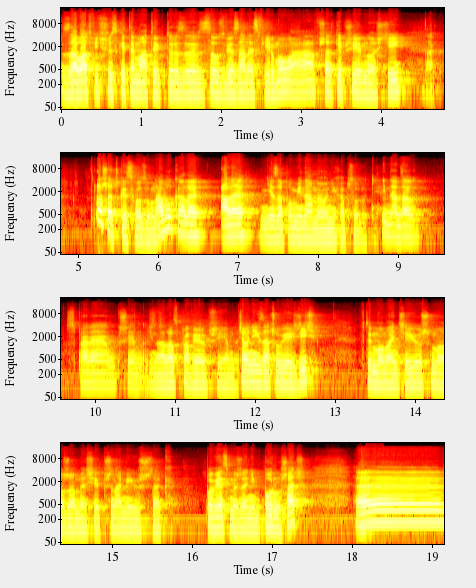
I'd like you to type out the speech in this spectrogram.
załatwić wszystkie tematy, które są związane z firmą, a wszelkie przyjemności Tak. troszeczkę schodzą na bok, ale, ale nie zapominamy o nich absolutnie. I nadal sprawiają przyjemność. I nadal sprawiają przyjemność. O nich zaczął jeździć. W tym momencie już możemy się przynajmniej już tak powiedzmy, że nim poruszać. Eee,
